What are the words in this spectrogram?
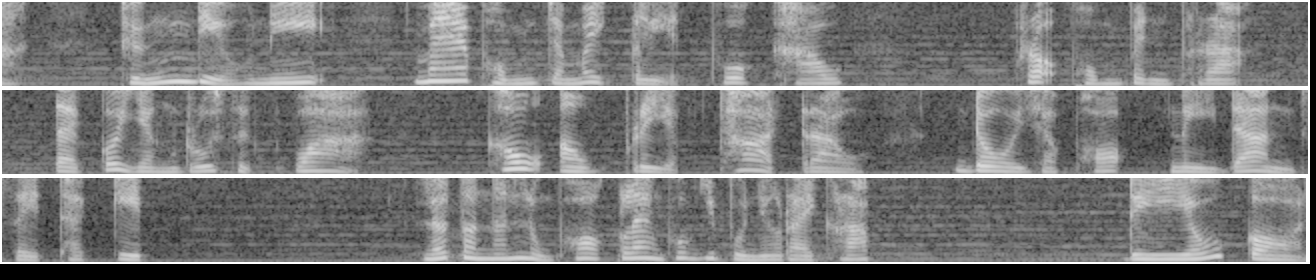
าก ถึงเดี๋ยวนี้ แม้ผมจะไม่เกลียดพวกเขา เพราะผมเป็นพระ แต่ก็ยังรู้สึกว่า เขาเอาเปรียบชาติเรา โดยเฉพาะ ในด้านเศรษฐกิจ แล้วตอนนั้นหลวงพ่อแกล้งพวกญี่ปุ่นอย่างไรครับ เดี๋ยวก่อน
